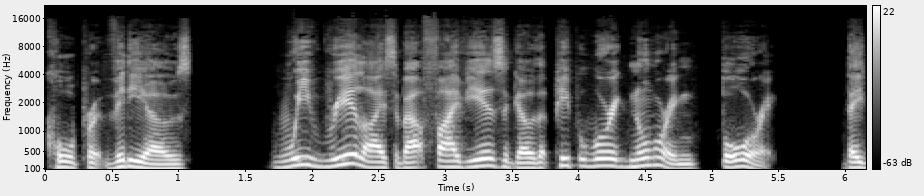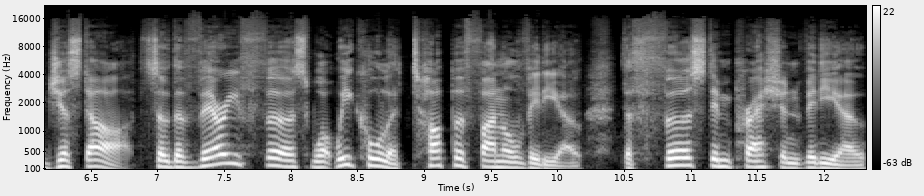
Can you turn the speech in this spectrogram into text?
corporate videos, we realized about five years ago that people were ignoring boring. They just are. So the very first, what we call a top of funnel video, the first impression video,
